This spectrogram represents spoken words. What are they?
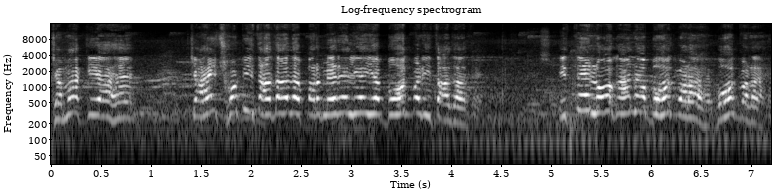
جمع کیا ہے۔ چاہے چھوٹی تعداد ہے، پر میرے لیے یہ بہت بڑی تعداد ہے۔ اتنے لوگ آنا بہت بڑا ہے، بہت بڑا ہے۔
